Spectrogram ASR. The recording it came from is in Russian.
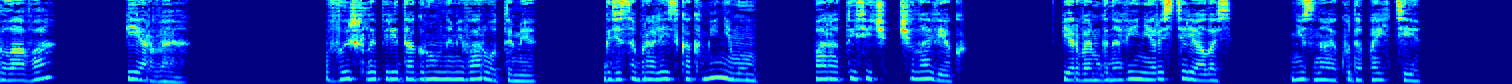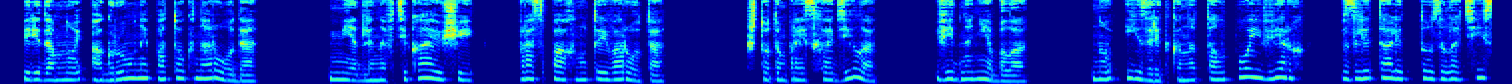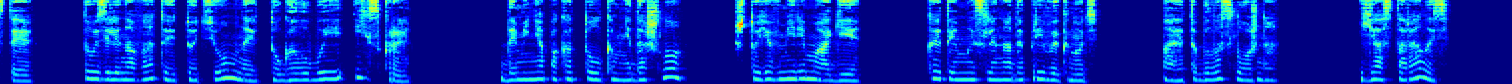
Глава первая. Вышла перед огромными воротами, где собрались как минимум пара тысяч человек. В первое мгновение растерялась, не зная, куда пойти. Передо мной огромный поток народа, медленно втекающий в распахнутые ворота. Что там происходило, видно не было, но изредка над толпой вверх взлетали то золотистые, то зеленоватые, то темные, то голубые искры. До меня пока толком не дошло, что я в мире магии. К этой мысли надо привыкнуть, а это было сложно. Я старалась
